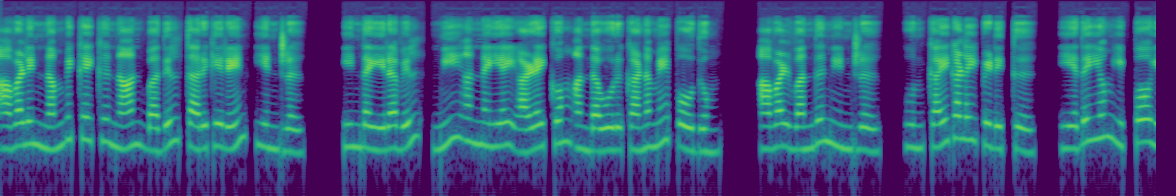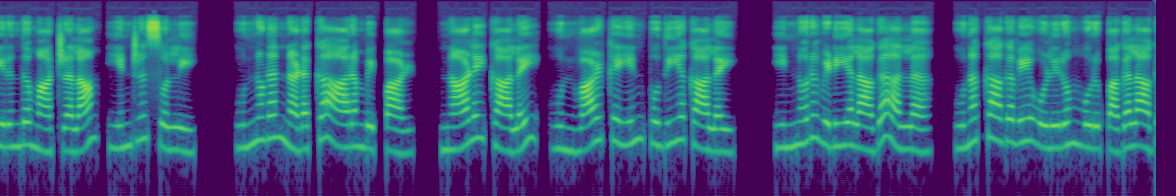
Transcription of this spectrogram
அவளின் நம்பிக்கைக்கு நான் பதில் தருகிறேன் என்று. இந்த இரவில் நீ அன்னையை அழைக்கும் அந்த ஒரு கணமே போதும். அவள் வந்து நின்று உன் கைகளை பிடித்து எதையும் இப்போ இருந்து மாற்றலாம் என்று சொல்லி உன்னுடன் நடக்க ஆரம்பிப்பாள். நாளை காலை உன் வாழ்க்கையின் புதிய காலை. இன்னொரு விடியலாக அல்ல. உனக்காகவே ஒளிரும் ஒரு பகலாக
